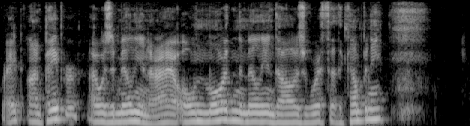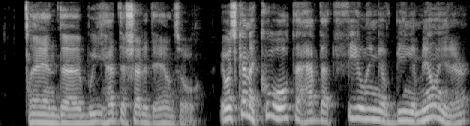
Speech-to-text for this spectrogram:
right? On paper I was a millionaire. I owned more than a million dollars worth of the company. And uh, we had to shut it down. So it was kind of cool to have that feeling of being a millionaire.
